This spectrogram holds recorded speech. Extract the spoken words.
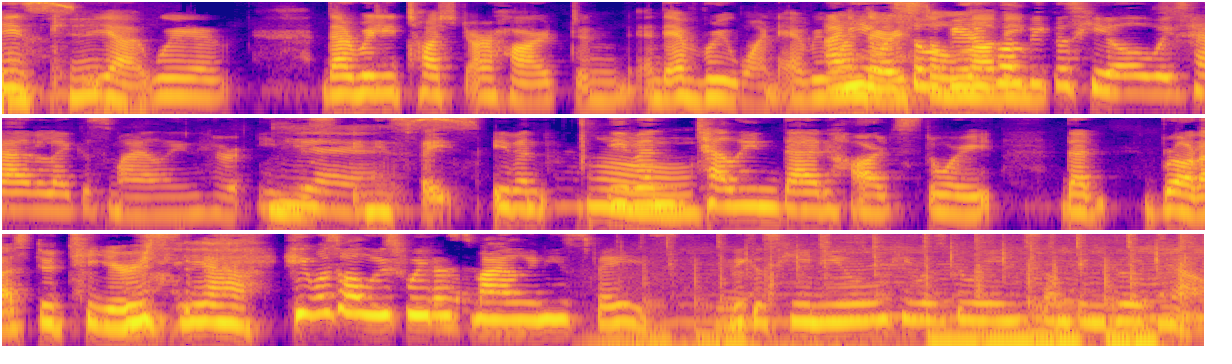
he's okay. yeah we that really touched our heart and, and everyone everyone and he was so, so beautiful loving. because he always had like a smile in her in yes. his in his face even Aww. even oh. telling that hard story that brought us to tears yeah he was always with a smile in his face because he knew he was doing something good now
